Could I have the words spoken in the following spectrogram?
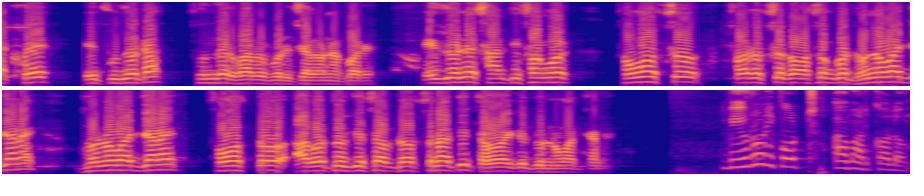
এক হয়ে এই পুজোটা সুন্দরভাবে পরিচালনা করে। এই জন্য শান্তি সংঘ সমস্ত সদস্যকে অসংখ্য ধন্যবাদ জানাই। ধন্যবাদ জানাই সমস্ত আগত যেসব দর্শনার্থী সবাইকে ধন্যবাদ জানাই। ব্যুরো রিপোর্ট আমার কলম।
